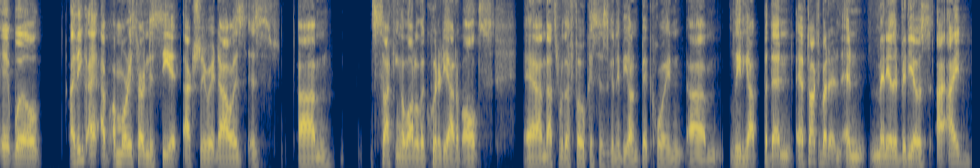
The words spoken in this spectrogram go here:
it will. I think I, am already starting to see it actually right now is is um, sucking a lot of liquidity out of alts, and that's where the focus is going to be on Bitcoin um, leading up. But then I've talked about it in, in many other videos. I, I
